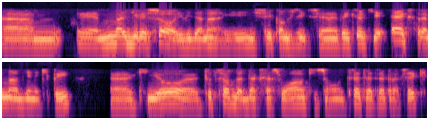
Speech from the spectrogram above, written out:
Euh, et malgré ça, évidemment, c'est comme je dis, c'est un véhicule qui est extrêmement bien équipé, euh, qui a euh, toutes sortes d'accessoires qui sont très, très, très pratiques.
